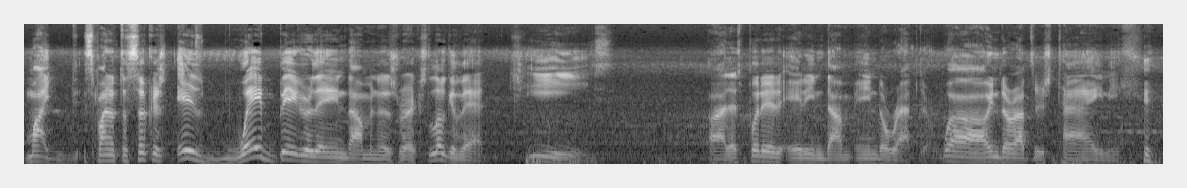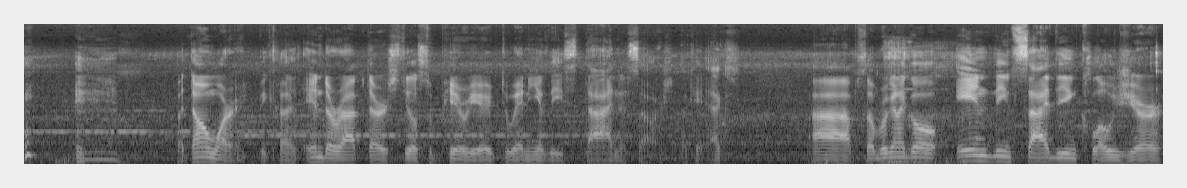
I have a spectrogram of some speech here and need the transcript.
My Spinal Spinotosuchus is way bigger than Indominus Rex. Look at that. Jeez. Alright, let's put it in Indom Indoraptor. Wow, Indoraptor's tiny. but don't worry, because Indoraptor is still superior to any of these dinosaurs. Okay, X. Uh, so we're gonna go in inside the enclosure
